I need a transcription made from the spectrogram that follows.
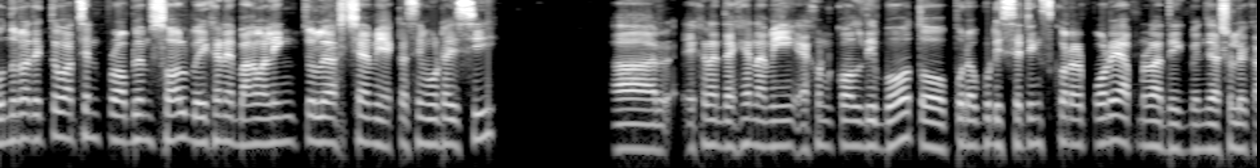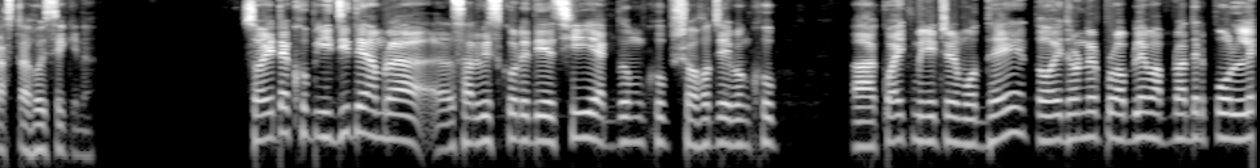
বন্ধুরা দেখতে পাচ্ছেন প্রবলেম সলভ এখানে বাংলা লিঙ্ক চলে আসছে, আমি একটা সিম উঠাইছি। আর এখানে দেখেন, আমি এখন কল দিব। তো পুরোপুরি সেটিংস করার পরে আপনারা দেখবেন যে আসলে কাজটা হয়েছে কিনা। সো এটা খুব ইজিতে আমরা সার্ভিস করে দিয়েছি, একদম খুব সহজে এবং খুব কয়েক মিনিটের মধ্যে। তো এই ধরনের প্রবলেম আপনাদের পড়লে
